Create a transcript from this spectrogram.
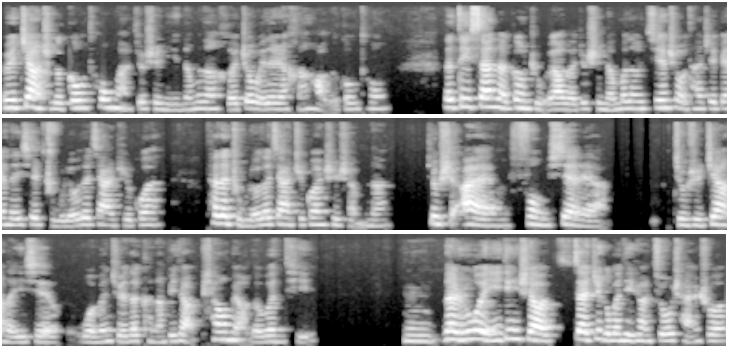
因为这样是个沟通嘛，就是你能不能和周围的人很好的沟通。那第三呢，更主要的就是能不能接受他这边的一些主流的价值观。他的主流的价值观是什么呢？就是爱啊、奉献呀，就是这样的一些我们觉得可能比较缥缈的问题。嗯，那如果一定是要在这个问题上纠缠，说，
